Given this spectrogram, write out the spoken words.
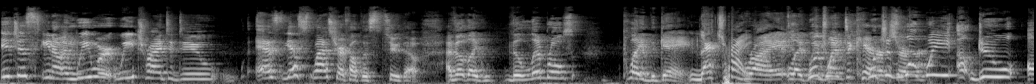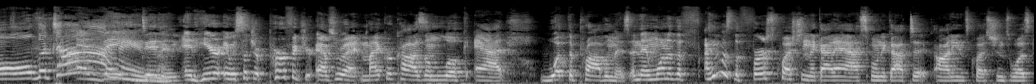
it just you know and we were we tried to do as yes last year I felt this too though I felt like the liberals played the game. That's right. Right? Like, we which, went to character. Which is what we uh, do all the time. and they didn't. And here it was such a perfect. You're absolutely right. Microcosm look at what the problem is. And then one of the I think it was the first question that got asked when it got to audience questions was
